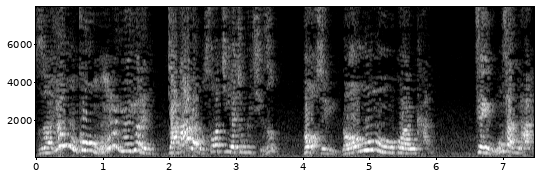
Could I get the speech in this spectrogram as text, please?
是用功五月月令加大楼所接中的旗帜，我需龙目观看，正上来，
